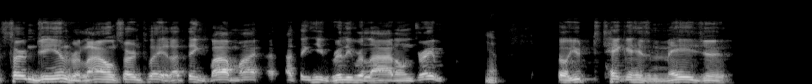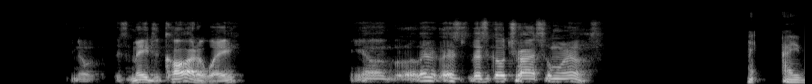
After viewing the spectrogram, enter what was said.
certain GMs rely on certain players. I think Bob, my, I think he really relied on Draymond. Yeah. So you taking his major, you know, his major card away. You know, let, let's let's go try somewhere else. I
